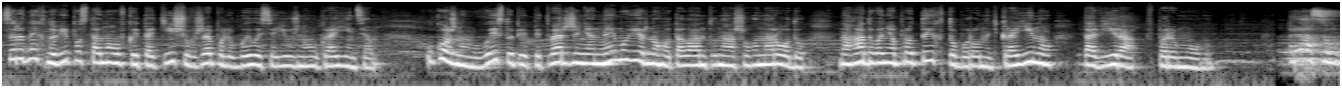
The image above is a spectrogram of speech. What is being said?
Серед них нові постановки та ті, що вже полюбилися южноукраїнцям. У кожному виступі підтвердження неймовірного таланту нашого народу, нагадування про тих, хто боронить країну та віра в перемогу. Разом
